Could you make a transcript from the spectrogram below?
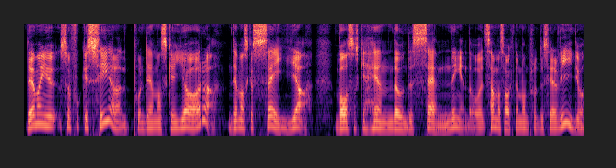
Då är man ju så fokuserad på det man ska göra, det man ska säga, vad som ska hända under sändningen då. Samma sak när man producerar video.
